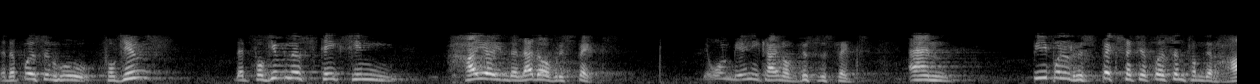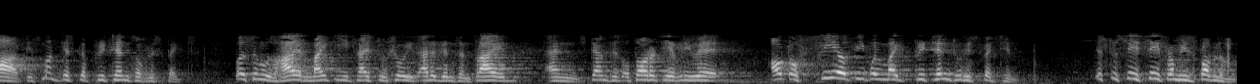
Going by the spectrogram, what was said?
That a person who forgives, that forgiveness takes him higher in the ladder of respect. There won't be any kind of disrespect. And people respect such a person from their heart. It's not just a pretense of respect. Person who's high and mighty tries to show his arrogance and pride and stamp his authority everywhere. Out of fear, people might pretend to respect him. Just to stay safe from his problem.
